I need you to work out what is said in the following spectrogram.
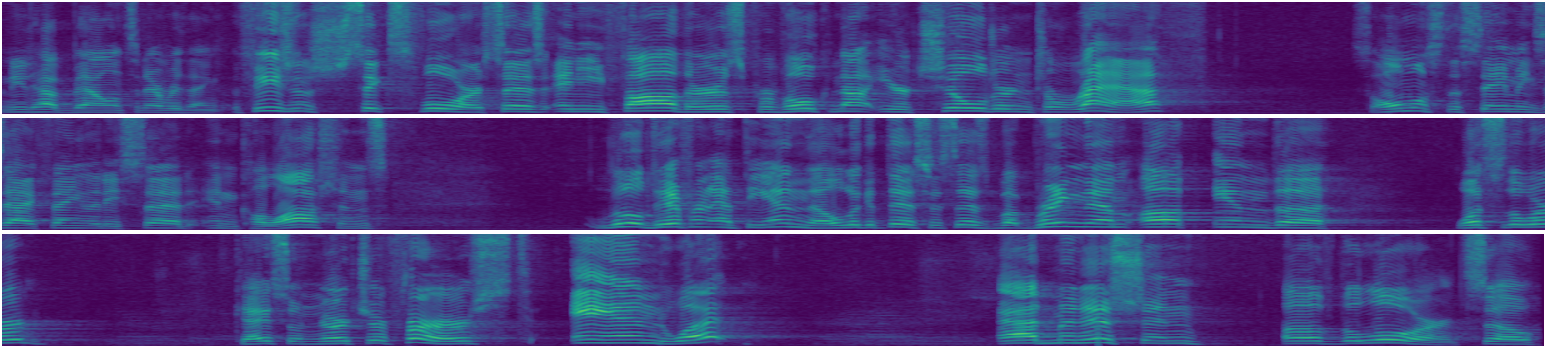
we need to have balance in everything. Ephesians 6 4 says, And ye fathers, provoke not your children to wrath. It's almost the same exact thing that he said in Colossians. Little different at the end, though. Look at this. It says, But bring them up in the, what's the word? Okay, so nurture first, and what? Admonition of the Lord. So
